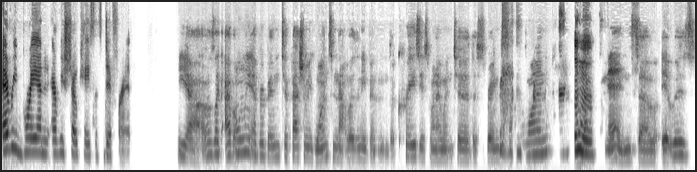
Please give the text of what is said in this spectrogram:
every brand and every showcase is different. Yeah, I was like, I've only ever been to Fashion Week once, and that wasn't even the craziest one. I went to the spring summer one, mm-hmm. men, so it was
